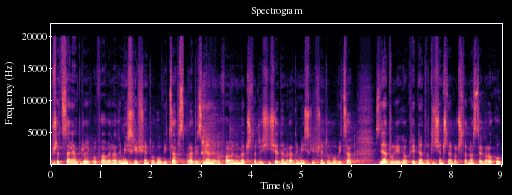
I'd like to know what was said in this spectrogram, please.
Przedstawiam projekt uchwały Rady Miejskiej w Świętochłowicach w sprawie zmiany uchwały nr 47 Rady Miejskiej w Świętochłowicach z dnia 2 kwietnia 2014 roku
